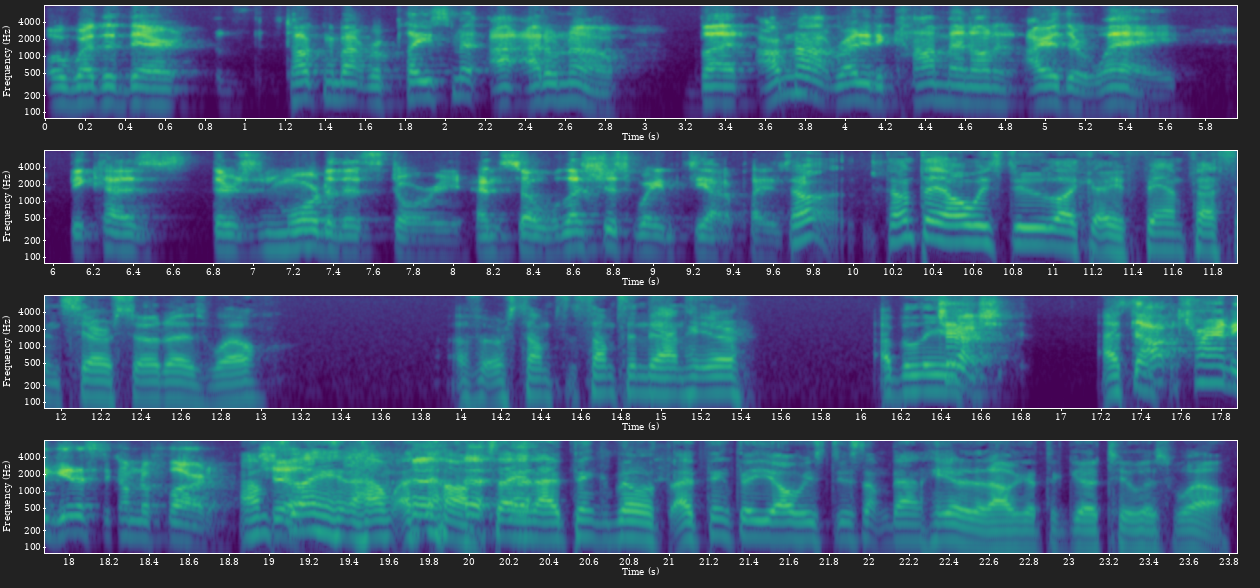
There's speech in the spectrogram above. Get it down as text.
or whether they're talking about replacement, I, I don't know. But I'm not ready to comment on it either way because there's more to this story. And so let's just wait and see how it plays out. Don't don't they always do like a fan fest in Sarasota as well, Of- or something something down here? I believe. Josh, I think, trying to get us to come to Florida. I'm Chill. saying. I'm, no, I'm saying. I think they'll. I think they always do something down here that I'll get to go to as well.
